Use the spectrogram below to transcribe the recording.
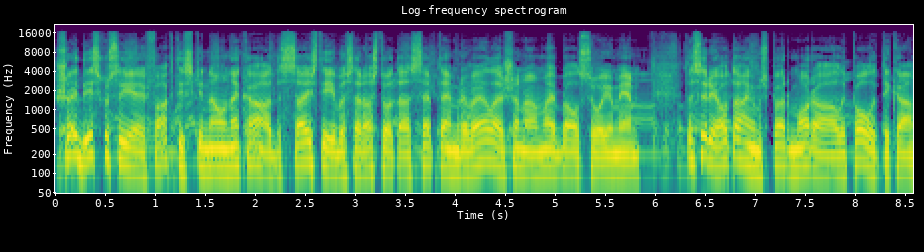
Šai diskusijai faktiski nav nekādas saistības ar 8. septembra vēlēšanām vai balsojumiem. Tas ir jautājums par morāli politikā,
